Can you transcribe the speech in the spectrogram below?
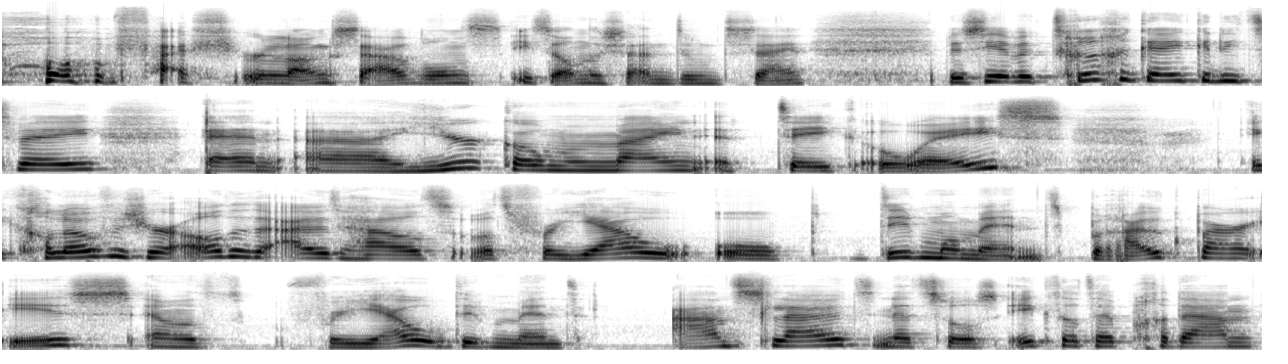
om vijf uur lang s'avonds iets anders aan het doen te zijn. Dus die heb ik teruggekeken, die twee. En hier komen mijn takeaways. Ik geloof dat je er altijd uithaalt wat voor jou op dit moment bruikbaar is en wat voor jou op dit moment aansluit, net zoals ik dat heb gedaan.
